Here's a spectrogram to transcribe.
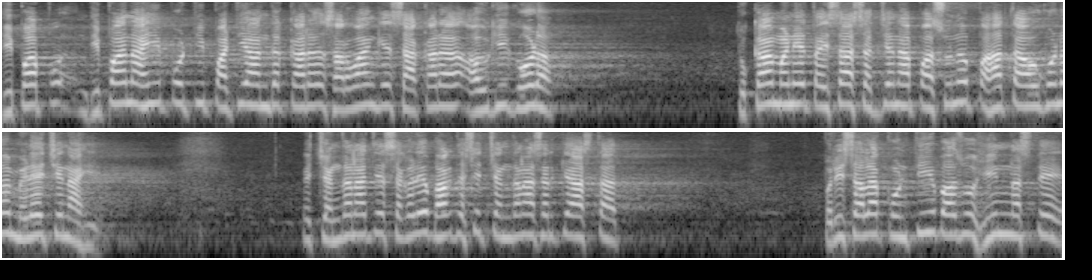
दीपा दीपा नाही पोटी पाटी अंधकार सर्वांगे साकार अवघी गोड. तुका म्हणे तैसा सज्जनापासून पाहता अवगुण मिळायचे नाही. चंदनाचे सगळे भाग जसे चंदनासारखे असतात परिसाला कोणतीही बाजू हीन नसते.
